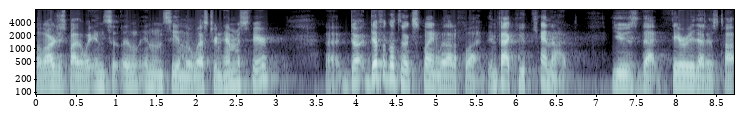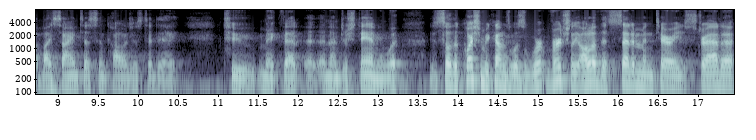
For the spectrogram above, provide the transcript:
the largest, by the way, inland sea in the Western Hemisphere. Uh, d- difficult to explain without a flood. In fact, you cannot use that theory that is taught by scientists in colleges today to make that an understanding. So the question becomes was virtually all of the sedimentary strata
